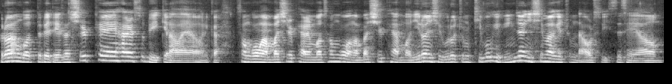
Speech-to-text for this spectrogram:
그러한 것들에 대해서 실패할 수도 있게 나와요. 그러니까 성공 한번 실패 한번 성공 한번 실패 한번 이런 식으로 좀 기복이 굉장히 심하게 좀 나올 수 있으세요.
